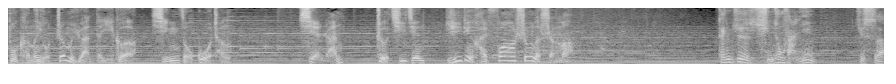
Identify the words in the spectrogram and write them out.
不可能有这么远的一个行走过程。显然，这期间一定还发生了什么。根据群众反映，就是，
